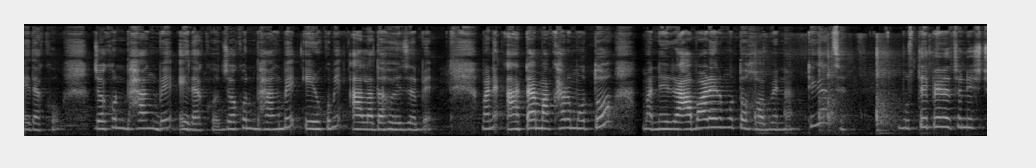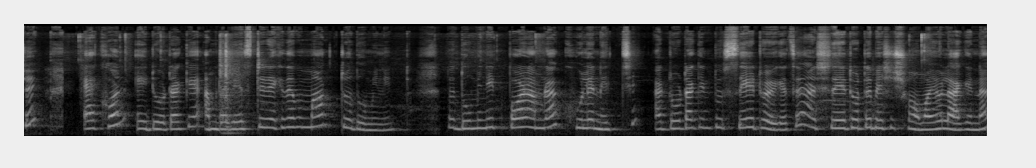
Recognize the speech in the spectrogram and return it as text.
এই দেখো, যখন ভাঙবে, এই দেখো, যখন ভাঙবে, এরকমই আলাদা হয়ে যাবে। মানে আটা মাখার মতো মানে রাবারের মতো হবে না, ঠিক আছে? বুঝতে পেরেছ নিশ্চয়ই? এখন এই ডোটাকে আমরা রেস্টে রেখে দেবো মাত্র দু মিনিট। তো দু মিনিট পর আমরা খুলে নিচ্ছি, আর ডোটা কিন্তু সেট হয়ে গেছে, আর সেট হতে বেশি সময়ও লাগে না।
